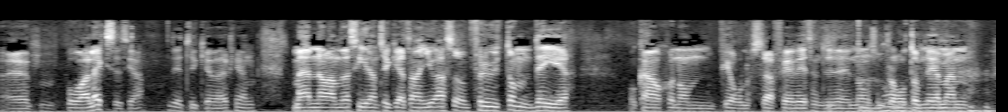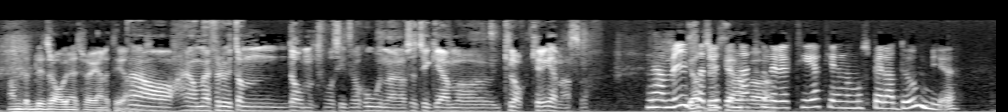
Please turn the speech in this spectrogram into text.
Eh, På Alexis ja, det tycker jag verkligen. Men å andra sidan tycker jag att han ju, alltså förutom det och kanske någon pjolstraff, jag vet inte, det är någon som pratar om det men Om det blir dragen i tröjan lite grann. ja, ja, men förutom de två situationerna så tycker jag han var klockren alltså. Men han visade ju sin han var- nationalitet genom att spela dum ju.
